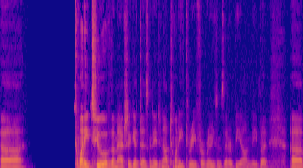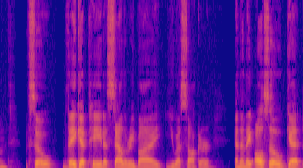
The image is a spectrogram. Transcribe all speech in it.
uh, 22 of them actually get designated, not 23 for reasons that are beyond me. But um, so they get paid a salary by U.S. Soccer, and then they also get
